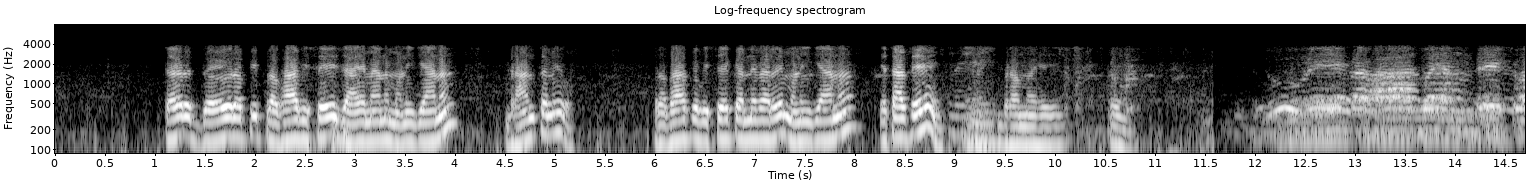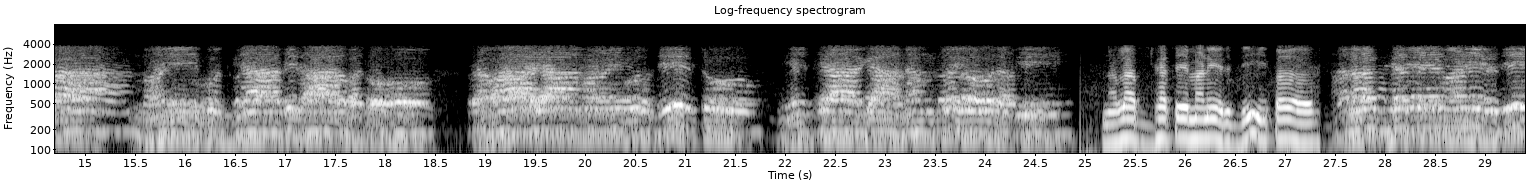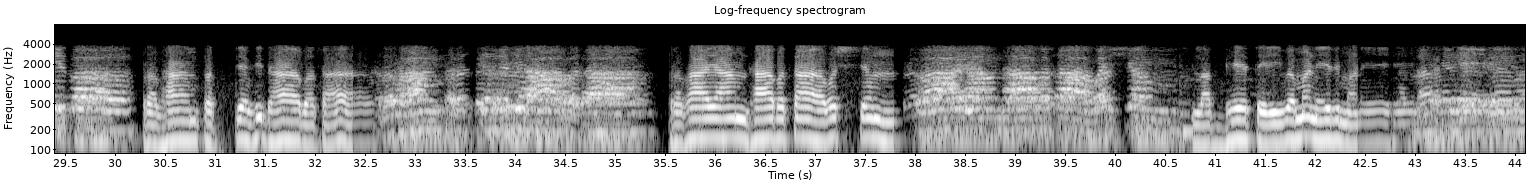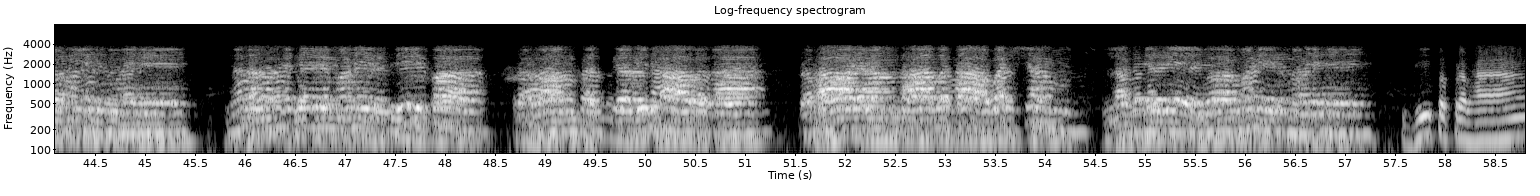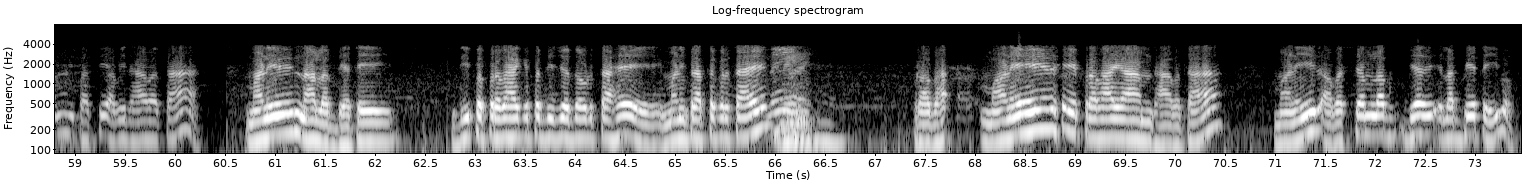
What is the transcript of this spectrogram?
तर द्वयोरपि प्रभा विषय जायमान मणि ज्ञान भ्रांत में प्रभा को विषय करने वाले मणि ज्ञान यथार्थ है? भ्रम है। तो दृष्ट्वा प्रभाया न लभ्यते मणिर्दीप। प्रभां प्रत्यभिधावता। प्रभायां धावतावश्यम् लभ्येतैव मणिर्मणेः। प्रभाम् प्रत्यभिधावता। दीप प्रभा प्रति अभिधावता मणिर न लभ्यते। दीप प्रभा के प्रति जो दौड़ता है मणि प्राप्त करता है? प्रभा मणेर प्रभायाम धावता मणिर अवश्यम लभ्य लभ्यते ही वो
